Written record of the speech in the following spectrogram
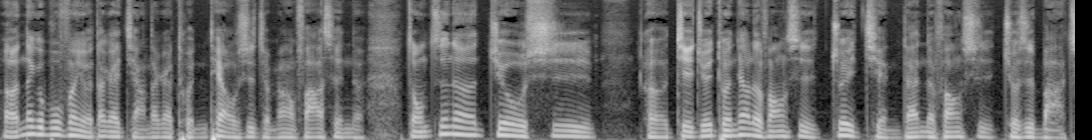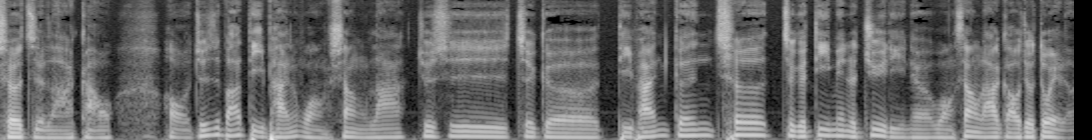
呃，那个部分有大概讲大概臀跳是怎么样发生的。总之呢，就就是呃，解决臀跳的方式最简单的方式就是把车子拉高，好，就是把底盘往上拉，就是这个底盘跟车这个地面的距离呢往上拉高就对了。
